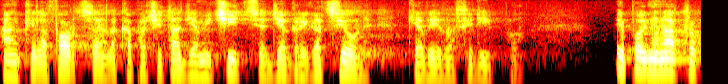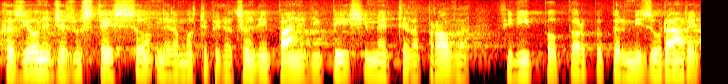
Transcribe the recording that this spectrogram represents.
anche la forza, la capacità di amicizia, di aggregazione che aveva Filippo. E poi in un'altra occasione Gesù stesso, nella moltiplicazione dei pani e dei pesci, mette alla prova Filippo proprio per misurare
